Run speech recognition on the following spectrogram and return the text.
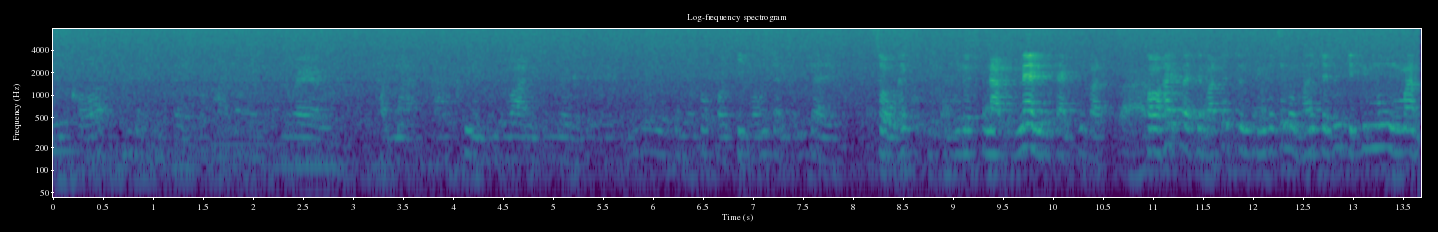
นี้ขอให้ได้ทุกคนสุขภาพแวว ธรรมะค้าขึ้นวันเลยเลยพวกขอจิตของอาจารย์สนใจส่งให้ผมหนักแน่นในการปฏิบัติขอให้ปฏิบัติได้จนถึงกระสลมหายใจด้วยจิตที่มุ่งมั่น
